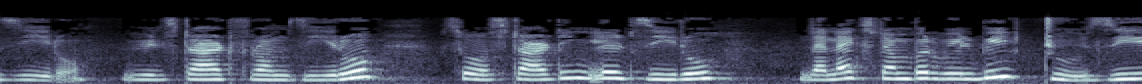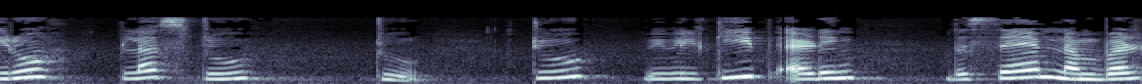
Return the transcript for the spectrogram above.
0 we will start from 0 so starting at 0 the next number will be 2 0 plus 2 2 2 we will keep adding the same number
